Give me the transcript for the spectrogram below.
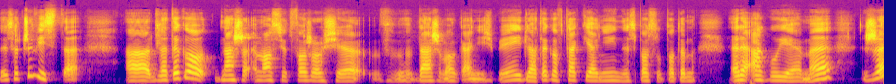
To jest oczywiste. Dlatego nasze emocje tworzą się w naszym organizmie i dlatego w taki, a nie inny sposób potem reagujemy, że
